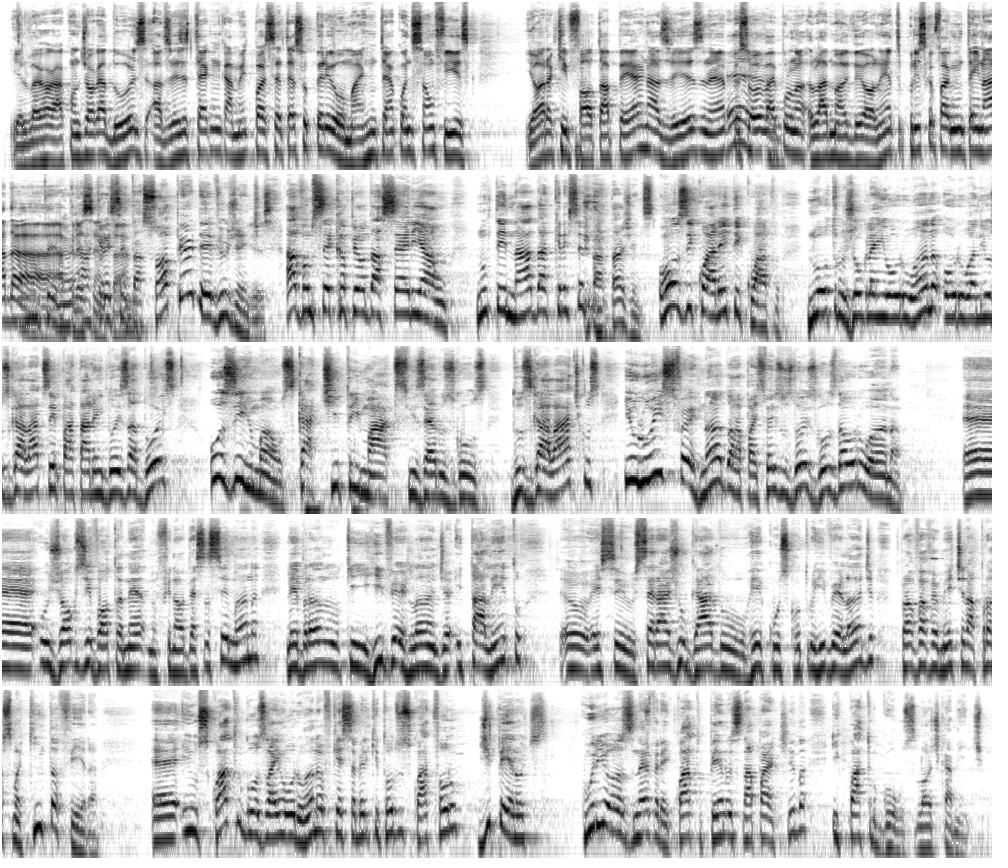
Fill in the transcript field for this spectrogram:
E ele vai jogar contra jogadores, às vezes tecnicamente pode ser até superior, mas não tem a condição física. E a hora que falta a perna, às vezes, né, a É. pessoa vai pro la- lado mais violento, por isso que eu falo não tem nada Não tem a nada acrescentar. acrescentar, só a perder, viu, gente? Isso. Ah, vamos ser campeão da Série A1. Não tem nada a acrescentar, tá, gente? 11:44. No outro jogo lá em Oruana, Oruana e os Galácticos empataram em 2 a 2 Os irmãos Catita e Max fizeram os gols dos Galácticos e o Luiz Fernando, rapaz, fez os dois gols da Oruana. É, os jogos de volta né, no final dessa semana. Lembrando que Riverlândia e Talento, esse será julgado o recurso contra o Riverlândia, provavelmente na próxima quinta-feira. É, e os quatro gols lá em Oruana, eu fiquei sabendo que todos os quatro foram de pênaltis. Curioso, né, velho? Quatro pênaltis na partida e quatro gols, logicamente.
